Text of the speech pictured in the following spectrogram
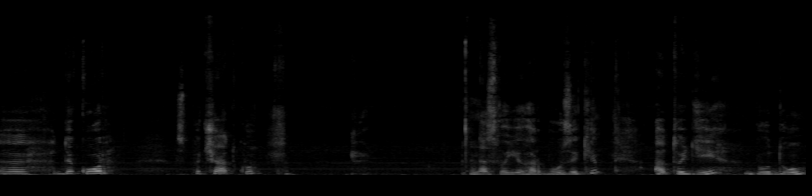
е, декор спочатку на свої гарбузики, а тоді буду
